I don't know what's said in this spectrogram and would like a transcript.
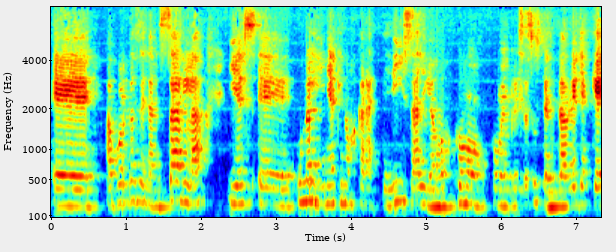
eh, a puertas de lanzarla y es eh, una línea que nos caracteriza, digamos, como, como empresa sustentable, ya que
